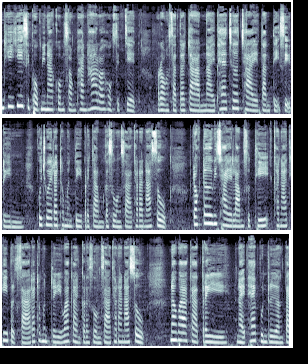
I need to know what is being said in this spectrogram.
วันที่ 26 มีนาคม 2567 รองศาสตราจารย์นายแพทย์เชิดชัย ตันติสิริน ผู้ช่วยรัฐมนตรีประจำกระทรวงสาธารณสุข ดร วิชัยล้ำสุทธิ คณะที่ปรึกษารัฐมนตรีว่าการกระทรวงสาธารณสุข นาวาอากาศตรี นายแพทย์บุญเรือง ไตร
